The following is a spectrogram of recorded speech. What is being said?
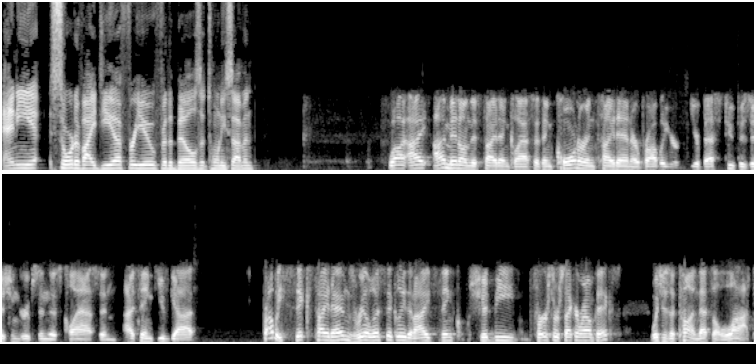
any sort of idea for you for the Bills at 27? Well, I, I'm in on this tight end class. I think corner and tight end are probably your, your best two position groups in this class. And I think you've got probably six tight ends realistically that I think should be first or second round picks, which is a ton. That's a lot.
